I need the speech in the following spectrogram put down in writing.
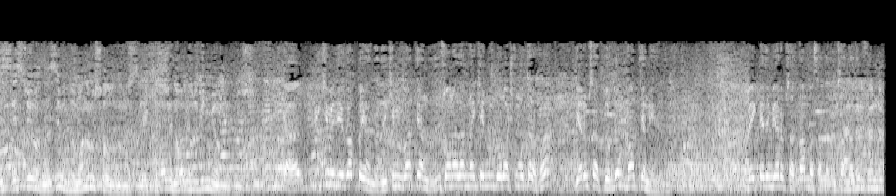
Siz ses duymadınız değil mi? Dumanı mı soludunuz direkt? Hiç Tabii, ne tabii. olduğunu bilmiyor muydunuz? Ya kimi diyor kapla yandı, kimi bant yandı. Sonradan ben kendim dolaştım o tarafa. Yarım saat durdum, bant yanıyor. Bekledim yarım saat lamba salladım, salladım.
